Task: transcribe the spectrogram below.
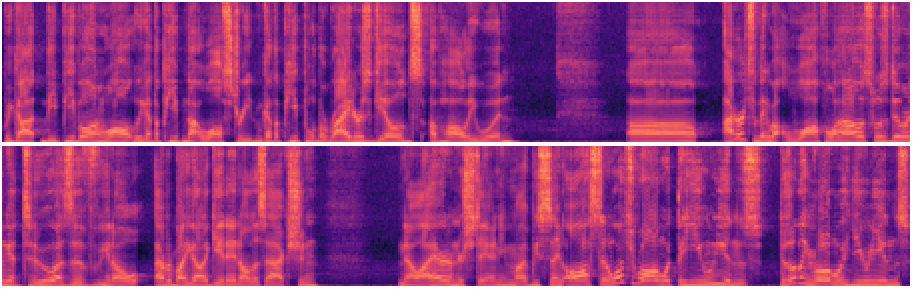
We got the people on Wall. We got the people, not Wall Street. We got the people, the Writers Guilds of Hollywood. Uh, I heard something about Waffle House was doing it too, as if you know everybody got to get in on this action. Now I understand. You might be saying, Austin, what's wrong with the unions? There's nothing wrong with unions.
